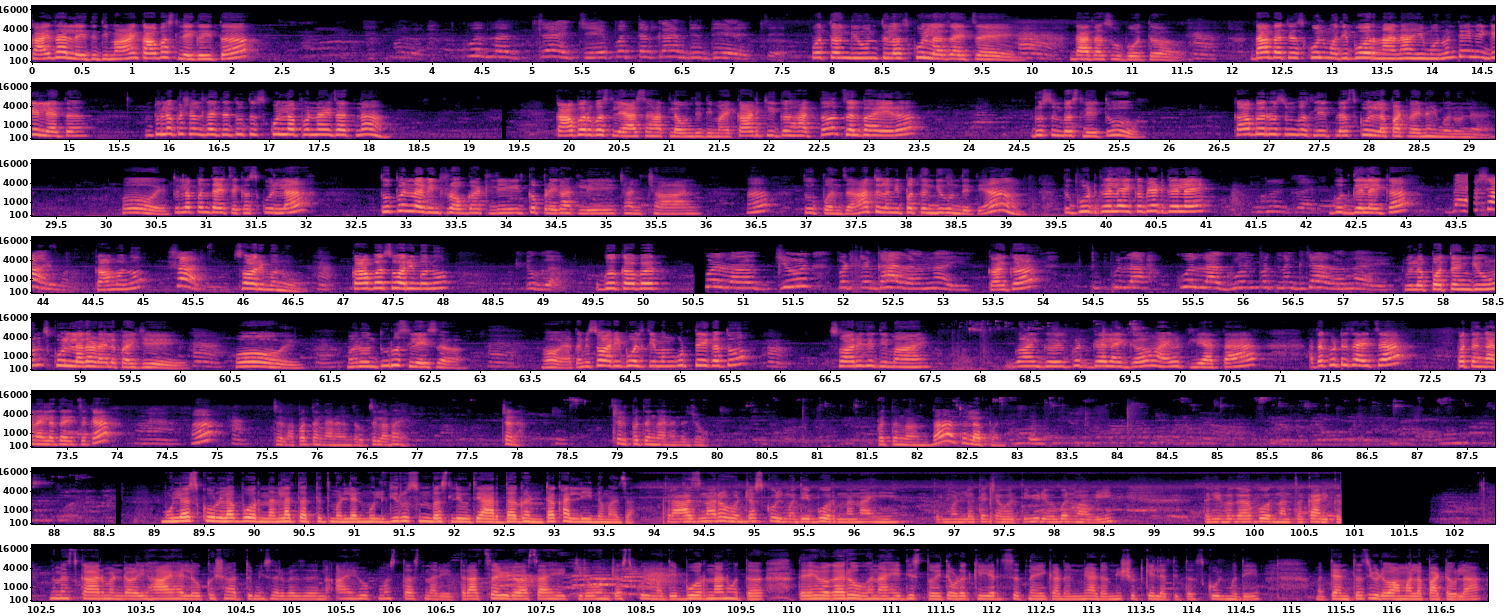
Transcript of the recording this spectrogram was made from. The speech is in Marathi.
काय झालंय दीदी? माय का बसले ग इथं? पतंग घेऊन तुला स्कूलला जायचंय हा. दादा सोबत दादाच्या स्कूलमध्ये बोरना नाही म्हणून त्याने गेल्यात. तुला कशाला जायचं तू तर स्कूलला पण नाही जात ना. का बर बसले असं हात लावून दीदी माय? काढ की ग हात. चल बाहेर. रुसून बसले तू. का बर रुसून बसली तुला स्कूलला पाठवाय नाही म्हणून. होय तुला पण जायचंय का स्कूलला तू पण नवीन फ्रॉक घातली कपडे घातली छान छान हां? तू पण जा. हां तुला मी पतंग घेऊन देते हां? तू गुड गर्ल आहे का बॅट गर्ल आहे? गुड गर्ल आहे का? का म्हणू? सॉरी सॉरी म्हणू. का बर सॉरी म्हणू? उगा. उग का बर? काय काय? तुला घेऊन नाही. पतंग घेऊन स्कूलला धाडायला पाहिजे. हा. होय. हा. म्हणून तू रुसलेस. हा. होय आता मी सॉरी बोलते. मग उठते का तू? हा. सॉरी दीदी माय. गाय ग गुड गर्ल आहे ग माय उठली आता. आता कुठं जायचं? पतंग आणायला जायचं का? हा. हां? हा. चला पतंग आणायला जाऊ. चला बाहेर. चला. चल पतंग आणायला जाऊ. पतंग आणून दा तुला पण. मुलं स्कूलला बोरणाला जातात म्हणल्यान मुलगी रुसून बसली होती अर्धा घंटा खाल्ली हिनं माझा. तर आज ना रोहनच्या स्कूलमध्ये बोरणा नाही. तर म्हणलं त्याच्यावरती व्हिडिओ बनवावी. तर हे बघा बोरणाचा कार्यक्रम नमस्कार मंडळी हाय हॅलो कशा आहात तुम्ही सर्वजण? आय होप मस्त असणार. आहे तर आजचा व्हिडिओ असा आहे की रोहनच्या स्कूलमध्ये बोरनान होतं. तर हे बघा रोहन आहे दिसतोय तेवढं क्लिअर दिसत नाही कारण मॅडमनी शूट केल्या तिथं स्कूलमध्ये. मग त्यांचाच व्हिडिओ आम्हाला पाठवला.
